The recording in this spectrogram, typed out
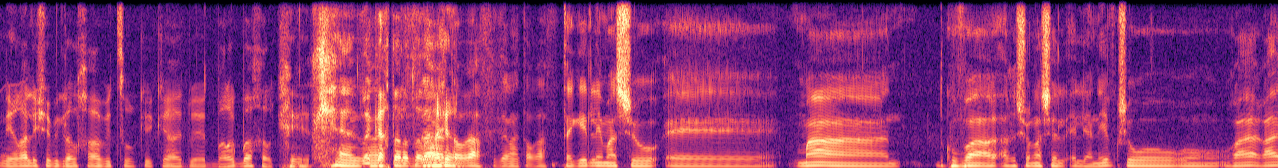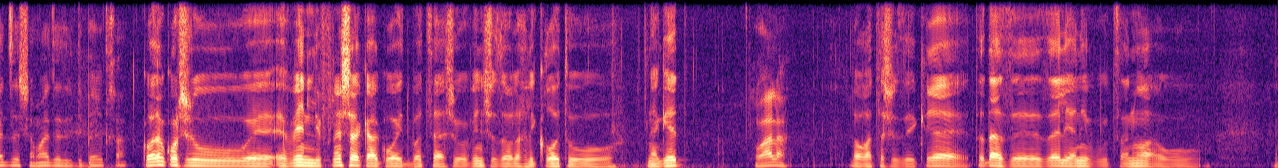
נראה- לי שבגללך אבי צור קעקע את ברק בכר, כי כן, זה- לקחת לו את זה הרעיון. מטורף, זה מטורף. תגיד לי משהו, אה, מה התגובה הראשונה של אליניב כשהוא ראה, ראה את זה, שמע את זה, דיבר איתך? קודם כל שהוא אה, הבין, לפני שהקעקוע התבצע, שהוא הבין שזה הולך לקרות, הוא התנגד. וואלה. לא רצה שזה יקרה. אתה יודע, זה, זה אלי יניב, הוא צנוע, הוא... Uh,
